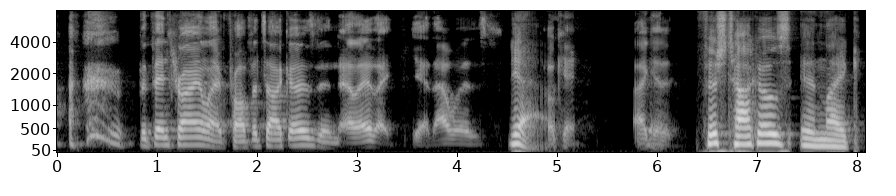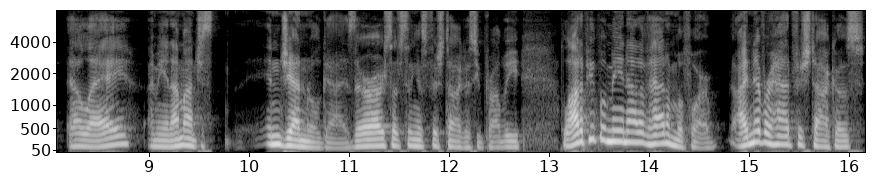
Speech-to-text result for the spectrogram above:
but then trying like proper tacos in LA, like yeah, that was Yeah, okay. I get it. fish tacos in like L.A. I mean, I'm not just in general, guys. There are such things as fish tacos. You probably a lot of people may not have had them before. I never had fish tacos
